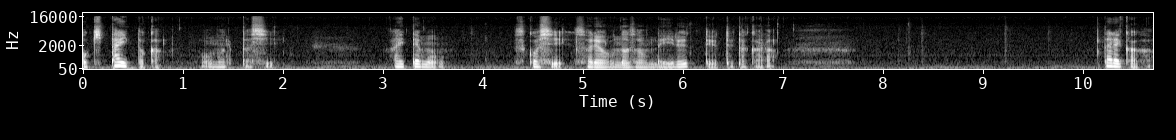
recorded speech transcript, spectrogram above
起きたいとか思ったし相手も少しそれを望んでいるって言ってたから誰かが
